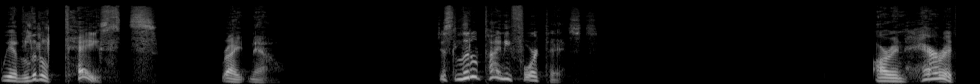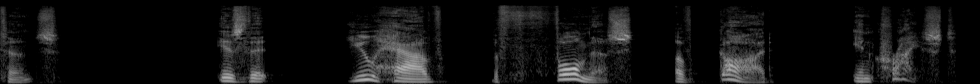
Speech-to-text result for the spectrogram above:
We have little tastes right now. Just little tiny foretastes. Our inheritance is that you have the fullness of God in Christ.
